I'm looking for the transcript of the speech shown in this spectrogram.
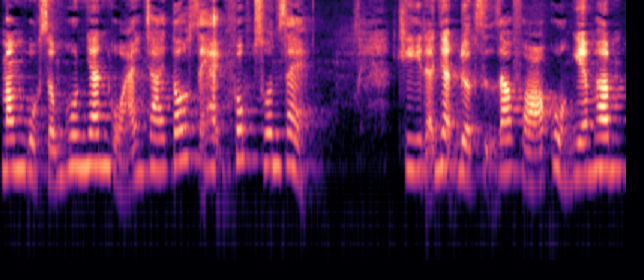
mong cuộc sống hôn nhân của anh trai tốt sẽ hạnh phúc suôn sẻ. Khi đã nhận được sự giao phó của nghiêm hâm,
